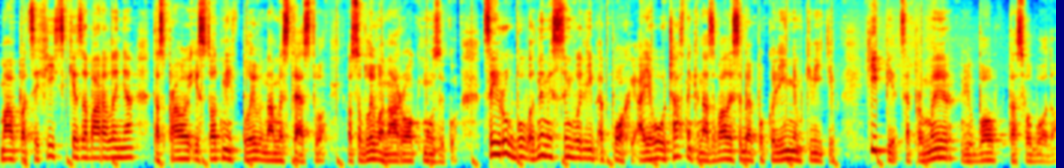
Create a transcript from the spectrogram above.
мав пацифістське забарвлення та справив істотний вплив на мистецтво, особливо на рок-музику. Цей рух був одним із символів епохи, а його учасники називали себе поколінням квітів. Хіппі це про мир, любов та свободу.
